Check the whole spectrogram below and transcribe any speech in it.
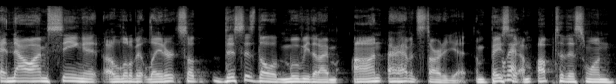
And now I'm seeing it a little bit later. So this is the movie that I'm on. I haven't started yet. I'm basically Okay. I'm up to this one.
